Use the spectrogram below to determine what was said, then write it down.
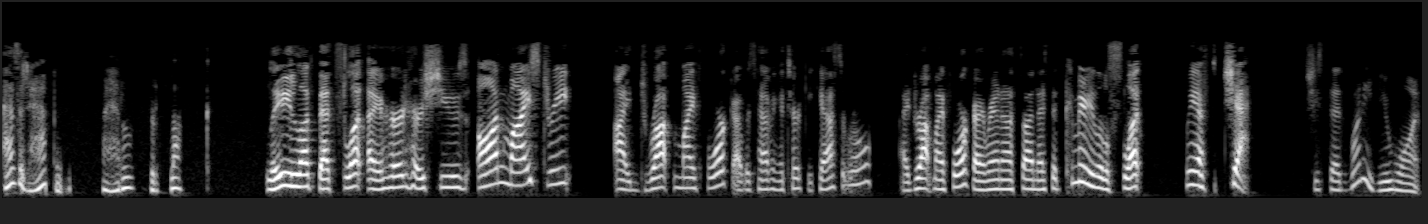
as it happened, I had a little bit of luck. Lady Luck, that slut, I heard her shoes on my street. I dropped my fork. I was having a turkey casserole. I dropped my fork. I ran outside and I said, come here, you little slut. We have to chat. She said, what do you want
